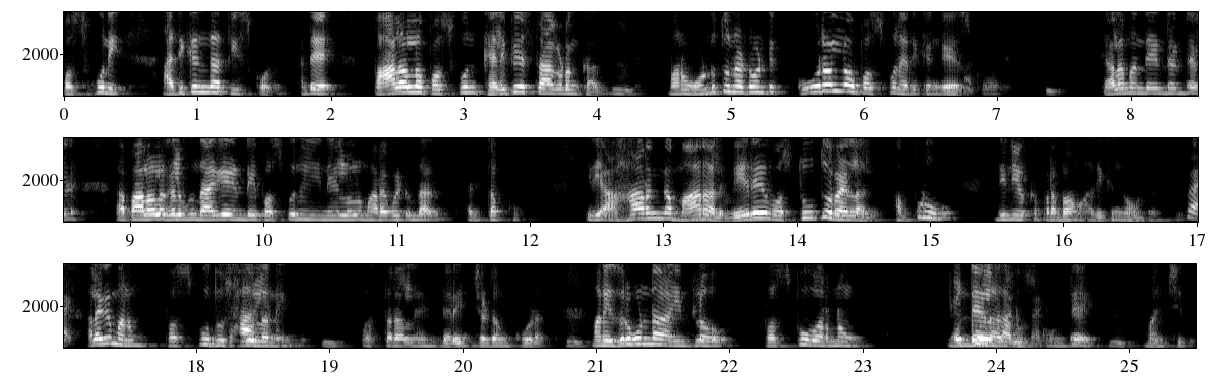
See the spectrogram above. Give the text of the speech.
పసుపుని అధికంగా తీసుకోవడం. అంటే పాలల్లో పసుపుని కలిపేసి తాగడం కాదు. మనం వండుతున్నటువంటి కూరల్లో పసుపుని అధికంగా వేసుకోవాలి. మ్మ్. చాలా మంది ఏంటంటే ఆ పాలలో కలుపుకుని తాగేయండి పసుపుని నీళ్ళలో మరగబెట్టుకుని తాగ. అది తప్పు. ఇది ఆహారంగా మారాలి. వేరే వస్తువుతో వెళ్ళాలి. అప్పుడు దీని యొక్క ప్రభావం అధికంగా ఉంటుంది. అలాగే మనం పసుపు దుస్తులని. వస్త్రాలని ధరించడం కూడా. మన ఎదురుగుండా ఇంట్లో పసుపు వర్ణం ఉండేలా. చూసుకుంటే. మంచిది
